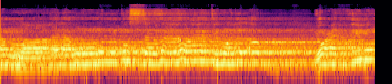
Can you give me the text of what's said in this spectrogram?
الله له ملك السماوات والأرض يعذب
